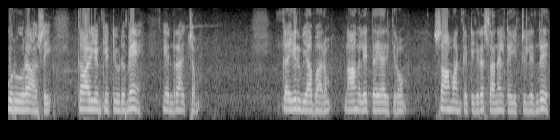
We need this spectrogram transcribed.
குரூர ஆசை. காரியம் கெட்டுவிடுமே என்ற அச்சம். கயிறு வியாபாரம். நாங்களே தயாரிக்கிறோம். சாமான் கட்டுகிற சணல் கயிற்றிலிருந்து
